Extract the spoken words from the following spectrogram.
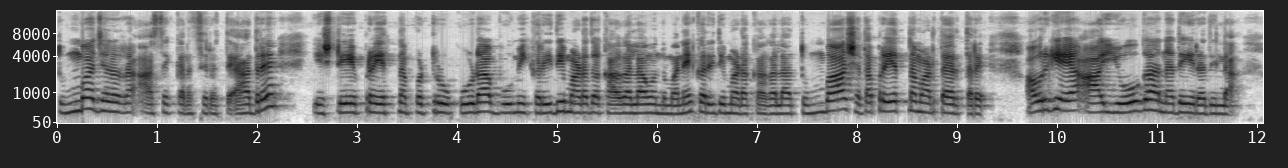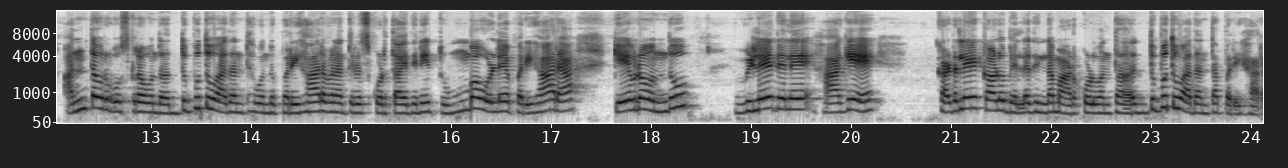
ತುಂಬ ಜನರ ಆಸೆ ಕನಸಿರುತ್ತೆ. ಆದರೆ ಎಷ್ಟೇ ಪ್ರಯತ್ನ ಪಟ್ಟರೂ ಕೂಡ ಭೂಮಿ ಖರೀದಿ ಮಾಡೋದಕ್ಕಾಗಲ್ಲ, ಒಂದು ಮನೆ ಖರೀದಿ ಮಾಡೋಕ್ಕಾಗಲ್ಲ, ತುಂಬ ಶತ ಪ್ರಯತ್ನ ಮಾಡ್ತಾ ಇರ್ತಾರೆ. ಅವರಿಗೆ ಆ ಯೋಗ ಅನ್ನೋದೇ ಇರೋದಿಲ್ಲ. ಅಂಥವ್ರಿಗೋಸ್ಕರ ಒಂದು ಅದ್ಭುತವಾದಂಥ ಒಂದು ಪರಿಹಾರವನ್ನು ತಿಳಿಸ್ಕೊಡ್ತಾ ಇದ್ದೀನಿ. ತುಂಬ ಒಳ್ಳೆಯ ಪರಿಹಾರ. ಕೇವಲ ಒಂದು ವಿಳೆದೆಲೆ ಹಾಗೆ ಕಡಲೆಕಾಳು ಬೆಲ್ಲದಿಂದ ಮಾಡಿಕೊಳ್ಳುವಂಥ ಅದ್ಭುತವಾದಂಥ ಪರಿಹಾರ.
